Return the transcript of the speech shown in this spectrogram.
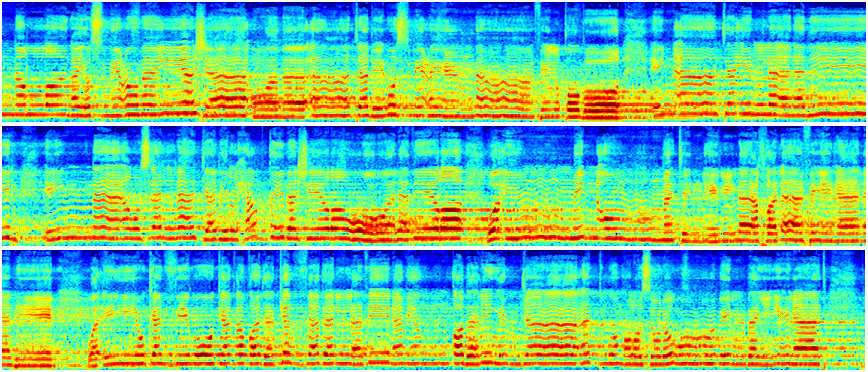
يسمع من يشاء وما أنت بمسمع من في القبور. إن أنت إلا نذير. إنا أرسلناك بالحق بشيرا ونذيرا. وإن من أمة إلا خلا فيها نذير. وإن يكذبوك فقد كذب الذين من قبلهم جاءتهم رسلهم بالبينات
